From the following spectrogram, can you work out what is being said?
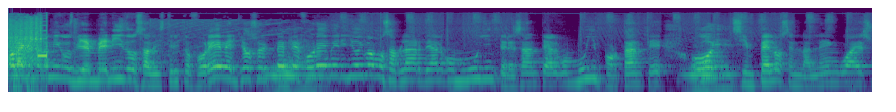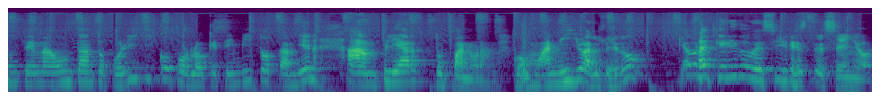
Hola, ¿qué tal amigos? Bienvenidos a Distrito Forever. Yo soy Pepe Forever y hoy vamos a hablar de algo muy interesante, algo muy importante. Hoy, sin pelos en la lengua, es un tema un tanto político, por lo que te invito también a ampliar tu panorama. ¿Como anillo al dedo? ¿Qué habrá querido decir este señor?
